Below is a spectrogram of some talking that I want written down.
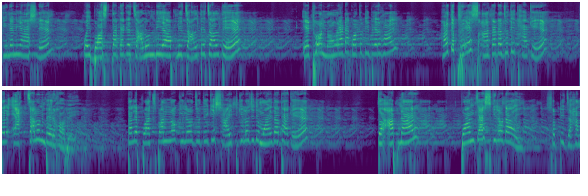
কিনে নিয়ে আসলেন। ওই বস্তাটাকে চালুন দিয়ে আপনি চালতে চালতে এঠো নোংরাটা কতটি বের হয়? হয়তো ফ্রেশ আটাটা যদি থাকে, তাহলে এক চালুন বের হবে। তাহলে পঁচপান্ন কিলো যদি কি ষাট কিলো যদি ময়দা থাকে, তো আপনার পঞ্চাশ কিলোটাই সবটি জাহান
